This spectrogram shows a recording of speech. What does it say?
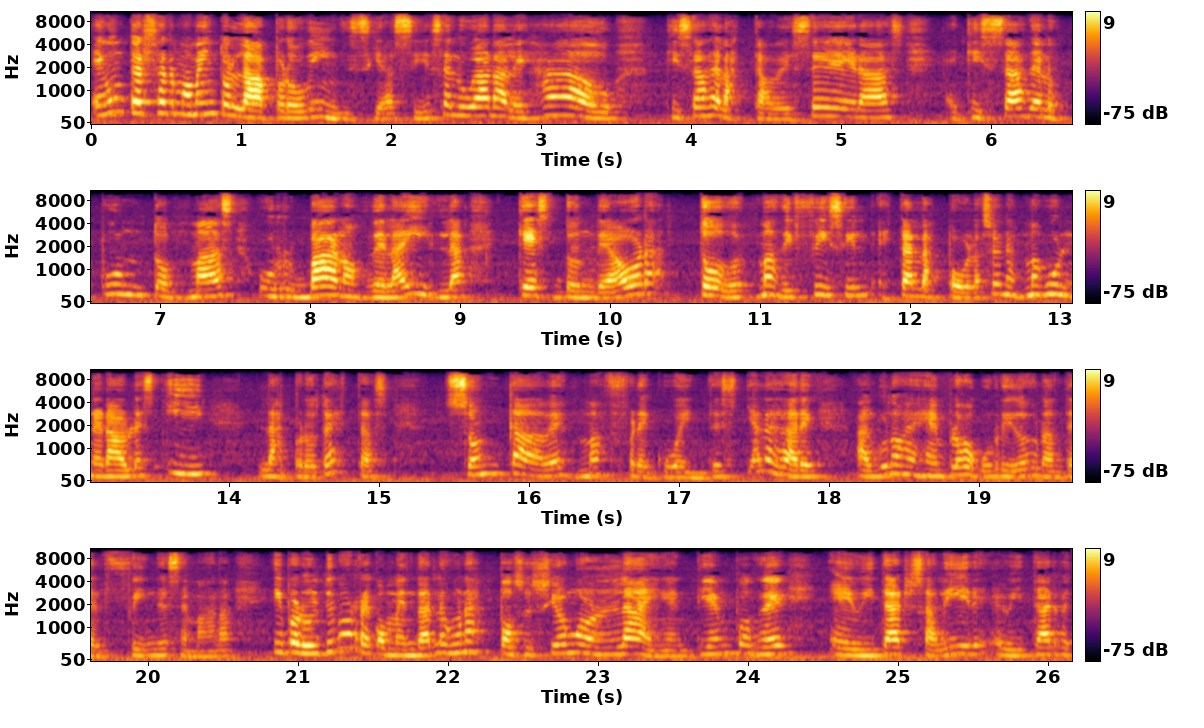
En un tercer momento, la provincia, si ese lugar alejado quizás de las cabeceras, eh, quizás de los puntos más urbanos de la isla, que es donde ahora todo es más difícil, están las poblaciones más vulnerables y las protestas son cada vez más frecuentes. Ya les daré algunos ejemplos ocurridos durante el fin de semana. Y por último, recomendarles una exposición online en tiempos de evitar salir, evitar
